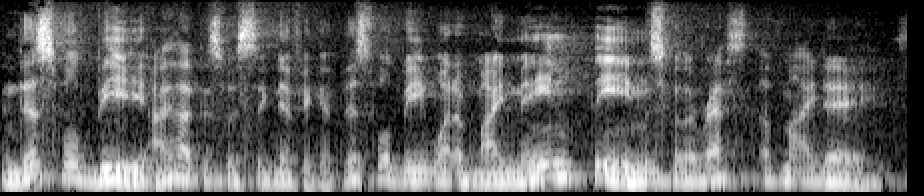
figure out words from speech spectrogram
And this will be, I thought this was significant, this will be one of my main themes for the rest of my days.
